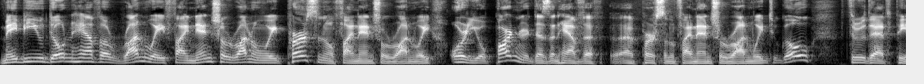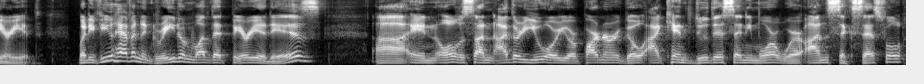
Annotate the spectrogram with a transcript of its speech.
Maybe you don't have a runway, financial runway, personal financial runway, or your partner doesn't have a, a, personal financial runway to go through that period. But if you haven't agreed on what that period is, uh, and all of a sudden either you or your partner go, I can't do this anymore, we're unsuccessful.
